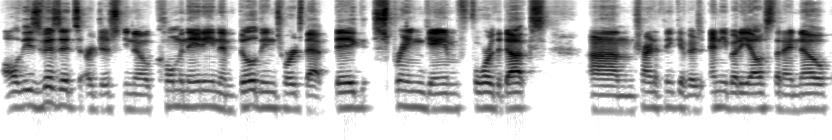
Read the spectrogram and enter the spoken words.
all these visits are just you know culminating and building towards that big spring game for the Ducks. Um, I'm trying to think if there's anybody else that I know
